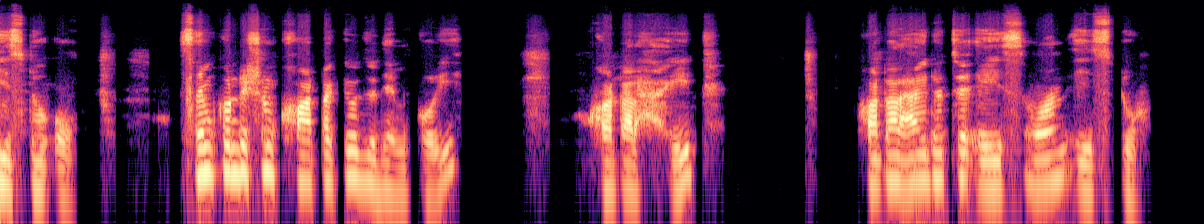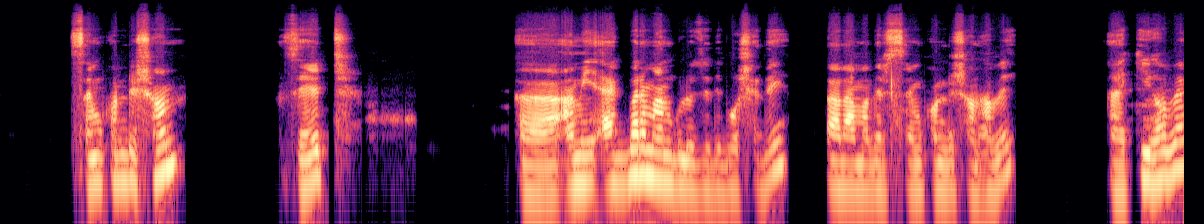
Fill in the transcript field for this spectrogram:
H two O same condition খটাকেও যদি আমি করি, খটার হাইট খটার হাইট হচ্ছে H one H two same condition Z আমি একবারে মানগুলো যদি বসে দিই, তাহলে আমাদের সেম কন্ডিশন হবে। কি হবে?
